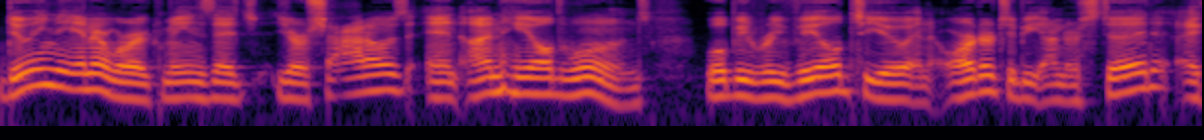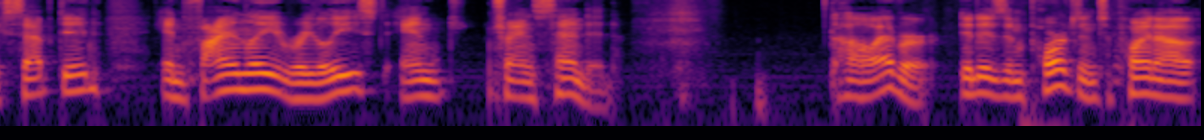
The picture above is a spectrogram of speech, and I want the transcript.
Doing the inner work means that your shadows and unhealed wounds will be revealed to you in order to be understood, accepted, and finally released and transcended. However, it is important to point out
